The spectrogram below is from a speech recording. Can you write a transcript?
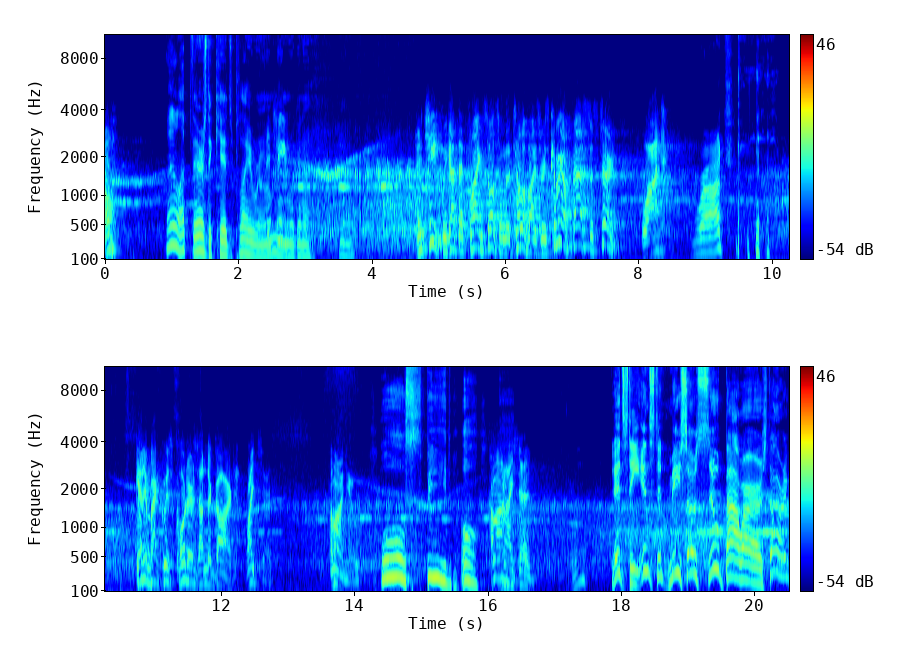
Oh. Well, up there's the kids' playroom, and we're gonna. Hey, Chief, we got that flying saucer on the televisor. He's coming up fast astern. What? What? Get him back to his quarters under guard. Right, sir. Come on, you. Oh, speed. Oh. Come on, I said. It's the instant miso soup hour, starring.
